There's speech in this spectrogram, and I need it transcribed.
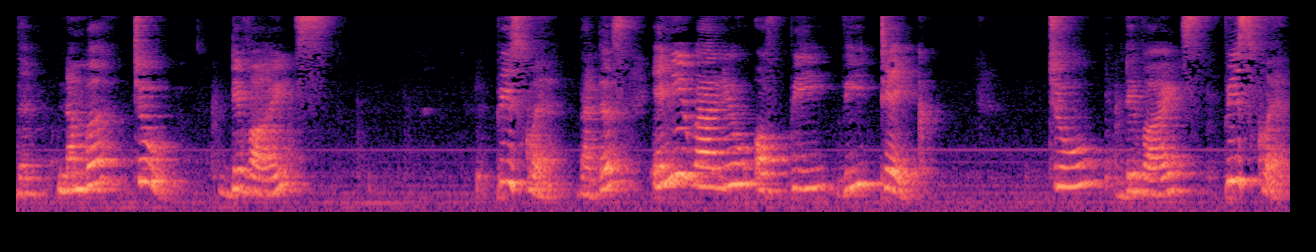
The number 2 divides p square. That is, any value of p we take. 2 divides p square.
